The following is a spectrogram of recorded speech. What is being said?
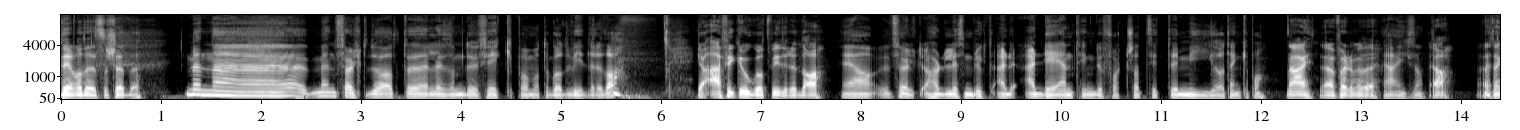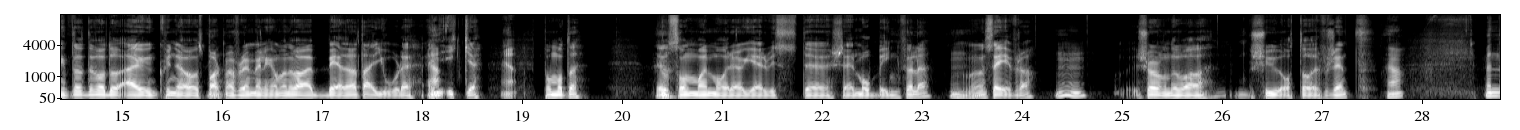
det var det som skjedde. Men, eh, men følte du at liksom, du fikk på en måte gått videre da? Ja, jeg fikk jo gått videre da. Ja, følte, har du liksom brukt, er, det, er det en ting du fortsatt sitter mye og tenker på? Nei, jeg er ferdig med det. Ja, ikke sant? Ja. Jeg tenkte at det var Jeg kunne jo spart meg for den meldinga, men det var bedre at jeg gjorde det enn Ja. ikke. Ja. På en måte. Det er jo sånn man må reagere hvis det skjer mobbing, føler jeg. Man må si ifra. Mm. Sjøl om det var sju-åtte år for sent. Ja. Men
